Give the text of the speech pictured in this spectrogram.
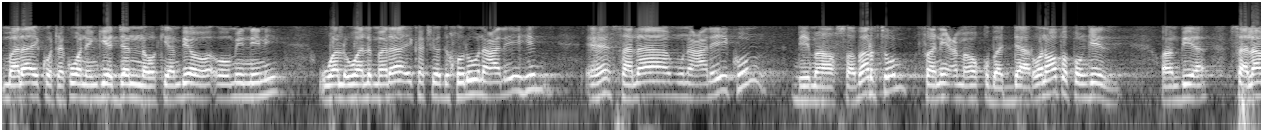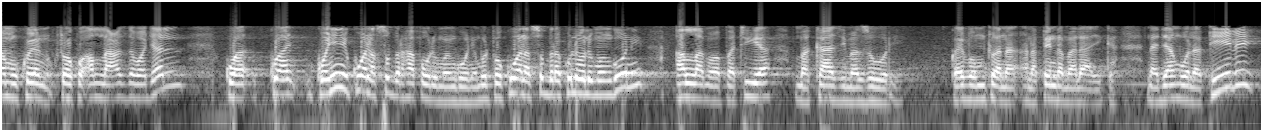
malaika watakuwa wanaingia janna wakiambia wa- nini? Wal, wal malaikatu yadkhuluna alaihim eh, salamun alaikum bima sabartum fa ni'ma uqbad dar. Wanawapa pongezi. Waambia salamu kwenu kutoka kwa Allah azza wa jal kwa, kwa, kwa nyinyi kuwa na subra hapa ulimwenguni. Mlipokuwa na subra kule ulimwenguni Allah amewapatia makazi mazuri. Kwa hivyo mtu ana, anapenda malaika. Na jambo la pili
